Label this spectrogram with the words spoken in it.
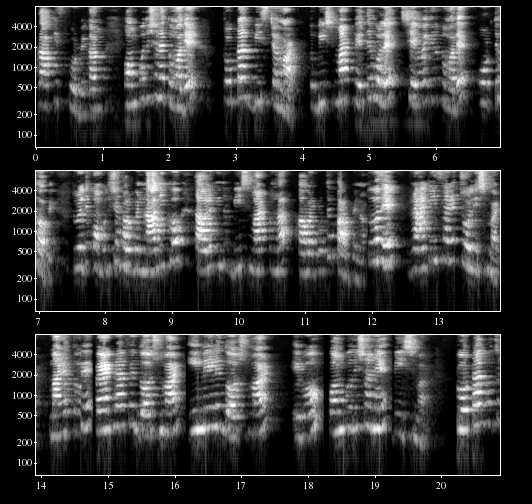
প্র্যাকটিস করবে। কারণ কম্পোজিশনে তোমাদের টোটাল বিশটা মার্ক তো বিশ মার্ক পেতে হলে সেভাবে কিন্তু তোমাদের করতে হবে। তুমি যদি কম্পোজিশন ভালোভাবে না লিখো, তাহলে কিন্তু বিশ মার্ক তোমরা কভার করতে পারবে না। তোমাদের রাইটিং সাইডে চল্লিশ মার্ক মানে তোমাদের প্যারাগ্রাফে দশ মার্ক ইমেইলে দশ মার্ক এবং কম্পোজিশনে বিশ মার্ক টোটাল হচ্ছে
